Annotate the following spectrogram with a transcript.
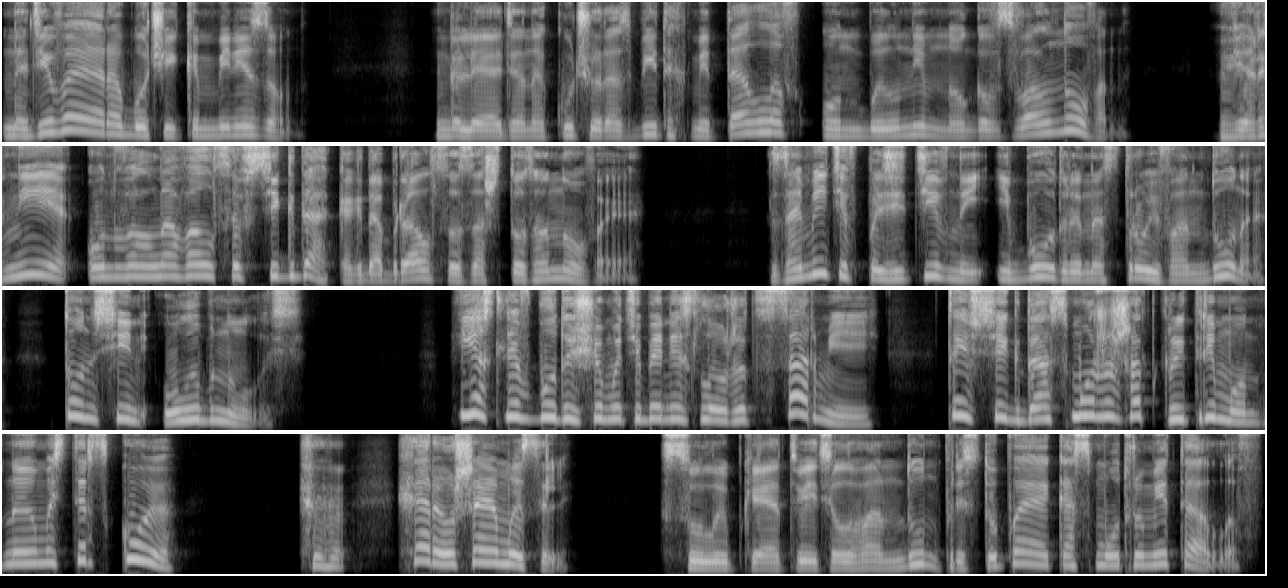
надевая рабочий комбинезон. Глядя на кучу разбитых металлов, он был немного взволнован. Вернее, он волновался всегда, когда брался за что-то новое. Заметив позитивный и бодрый настрой Вандуна, Тон Синь улыбнулась. «Если в будущем у тебя не сложится с армией, ты всегда сможешь открыть ремонтную мастерскую». «Хорошая мысль», с улыбкой ответил Ван Дун, приступая к осмотру металлов.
